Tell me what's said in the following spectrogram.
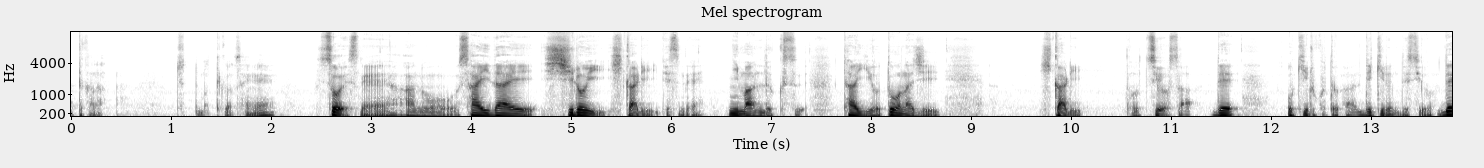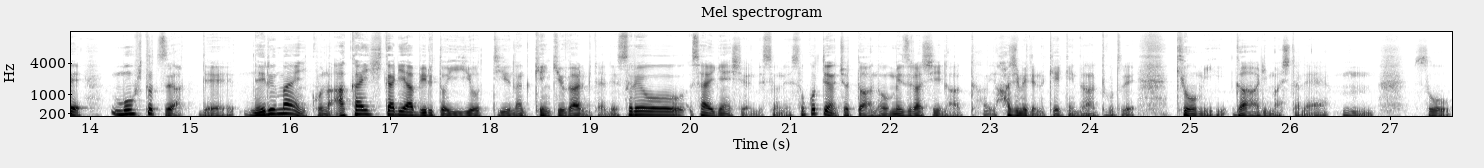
ったかな。ちょっと待ってくださいね。そうですね。あの、最大白い光ですね。2万ルクス。太陽と同じ光の強さで起きることができるんですよ。でもう一つあって寝る前にこの赤い光浴びるといいよっていうなんか研究があるみたいでそれを再現してるんですよね。そこっていうのはちょっとあの珍しいな初めての経験だなってことで興味がありましたね。うん。そう。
